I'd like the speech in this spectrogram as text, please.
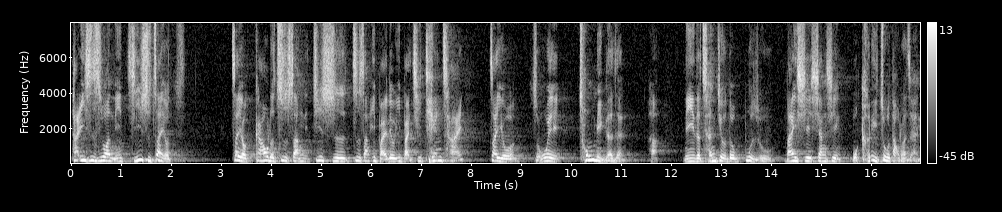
他意思是说，你即使再有再有高的智商，你即使智商一百六、一百七，天才，再有所谓聪明的人。啊你的成就都不如那一些相信我可以做到的人，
